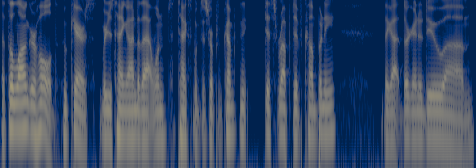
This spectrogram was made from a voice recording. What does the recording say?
That's a longer hold. Who cares? We just hang on to that one. It's a textbook disruptive company. Disruptive company. They got. They're gonna do. Um,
